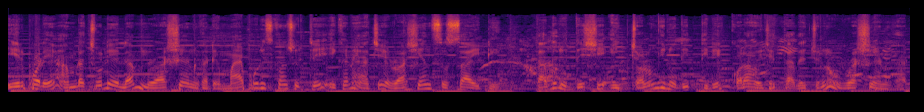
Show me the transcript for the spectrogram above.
এরপরে আমরা চলে এলাম রাশিয়ান ঘাটে। মায়াপুর ইস্কন সূত্রে এখানে আছে রাশিয়ান সোসাইটি। তাদের উদ্দেশ্যে এই চলঙ্গি নদীর তীরে করা হয়েছে তাদের জন্য রাশিয়ান ঘাট।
